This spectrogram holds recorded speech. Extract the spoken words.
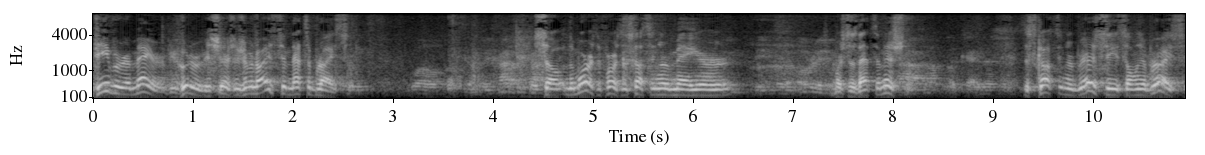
Diva Meir, that's a Bryce. So the more is the first discussing her mayor, says that's a Mishnah. discussing a Yossi, it's only a Bryce.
